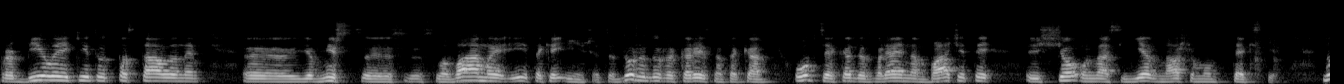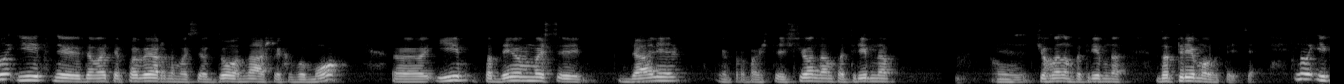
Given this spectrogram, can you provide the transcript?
пробіли, які тут поставлені е, між е, словами і таке інше. Це дуже-дуже корисна така опція, яка дозволяє нам бачити, е, що у нас є в нашому тексті. Ну і е, давайте повернемося до наших вимог е, і подивимося далі, е, пробачте, що нам потрібно, чого нам потрібно дотримуватися. Ну і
